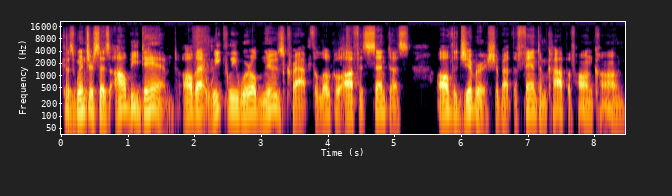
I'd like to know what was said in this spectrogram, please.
because Winter says, I'll be damned. All that weekly world news crap the local office sent us, all the gibberish about the phantom cop of Hong Kong.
